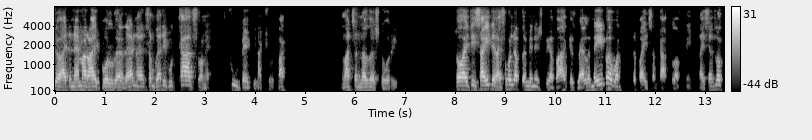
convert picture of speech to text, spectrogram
uh, I had an MRI bull there then. I had some very good calves from it. Too big in actual fact. And that's another story. So I decided, I phoned up the Ministry of Ag as well. A neighbor wanted buy some cattle off me. And I said, look,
